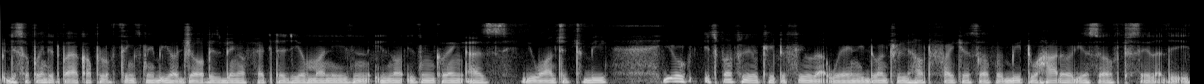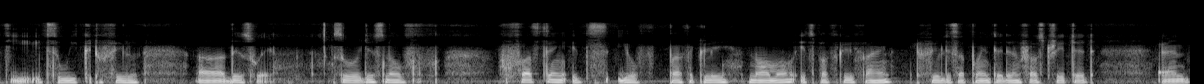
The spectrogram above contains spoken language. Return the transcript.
disappointed by a couple of things, maybe your job is being affected, your money isn't is not isn't going as you want it to be, you it's perfectly okay to feel that way, and you don't really have to fight yourself or be too hard on yourself to say that it's it's weak to feel uh, this way. So just know, first thing, it's you're perfectly normal. It's perfectly fine to feel disappointed and frustrated, and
